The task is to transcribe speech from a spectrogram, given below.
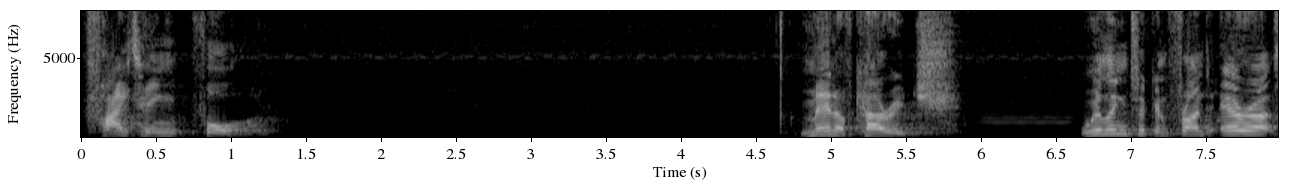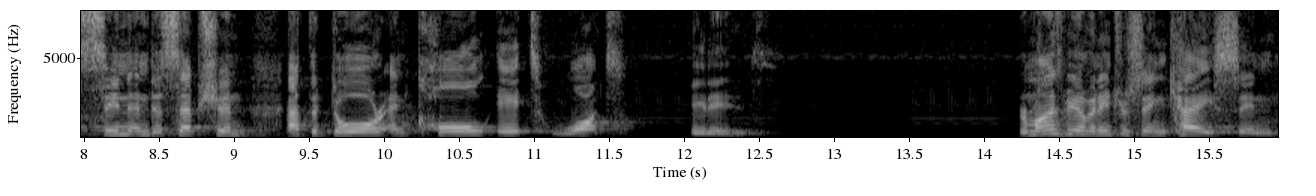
fighting for. Men of courage, willing to confront error, sin, and deception at the door and call it what it is. It Reminds me of an interesting case in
